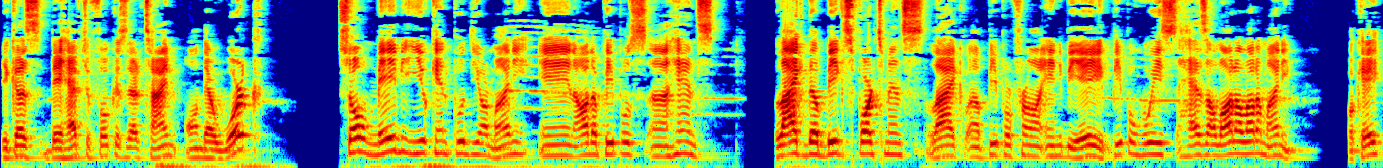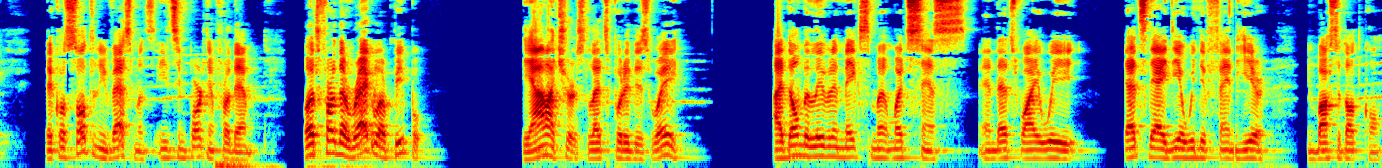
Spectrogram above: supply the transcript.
Because they have to focus their time on their work. So maybe you can put your money in other people's uh, hands. Like the big sportsmen, like uh, people from NBA, people who is, has a lot, a lot of money. Okay? The consultant investments, it's important for them. But for the regular people, the amateurs, let's put it this way, I don't believe it makes much sense. And that's why we, that's the idea we defend here in Bastter.com.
